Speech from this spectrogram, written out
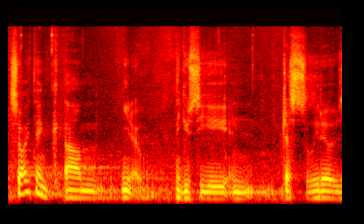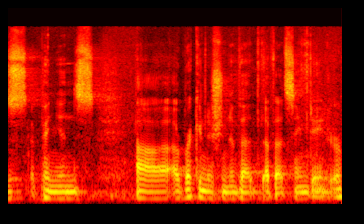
So I think, um, you know, I think you see in Justice Alito's opinions uh, a recognition of that, of that same danger.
